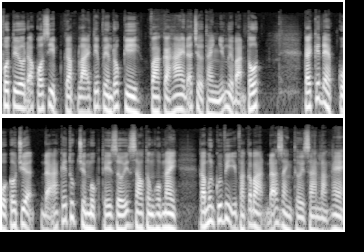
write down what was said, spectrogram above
Fortio đã có dịp gặp lại tiếp viên Rocky và cả hai đã trở thành những người bạn tốt. Cái kết đẹp của câu chuyện đã kết thúc chuyên mục Thế giới giao thông hôm nay. Cảm ơn quý vị và các bạn đã dành thời gian lắng nghe.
